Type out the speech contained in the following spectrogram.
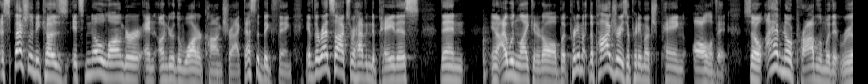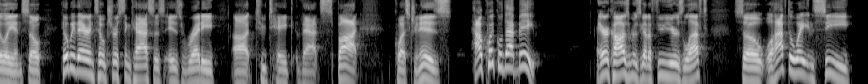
especially because it's no longer an under the water contract. That's the big thing. If the Red Sox were having to pay this, then you know, I wouldn't like it at all. But pretty much the Padres are pretty much paying all of it. So I have no problem with it really. And so he'll be there until Triston Casas is ready uh, to take that spot. Question is, how quick will that be? Eric Hosmer's got a few years left. So we'll have to wait and see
